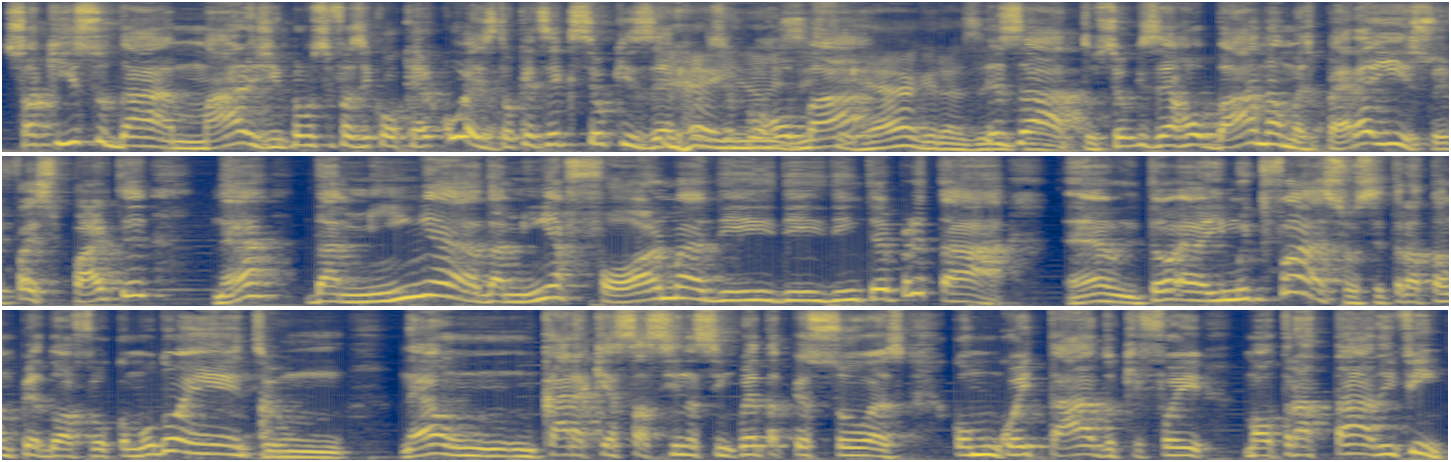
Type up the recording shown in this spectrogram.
Só que isso dá margem para você fazer qualquer coisa. Então quer dizer que se eu quiser, por é, exemplo, roubar. regras, então. exato. Se eu quiser roubar, não, mas peraí, isso aí faz parte né, da, minha, da minha forma de, de, de interpretar. Né? Então é aí muito fácil você tratar um pedófilo como um doente, um, né, um, um, cara que assassina 50 pessoas como um coitado que foi maltratado, enfim.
